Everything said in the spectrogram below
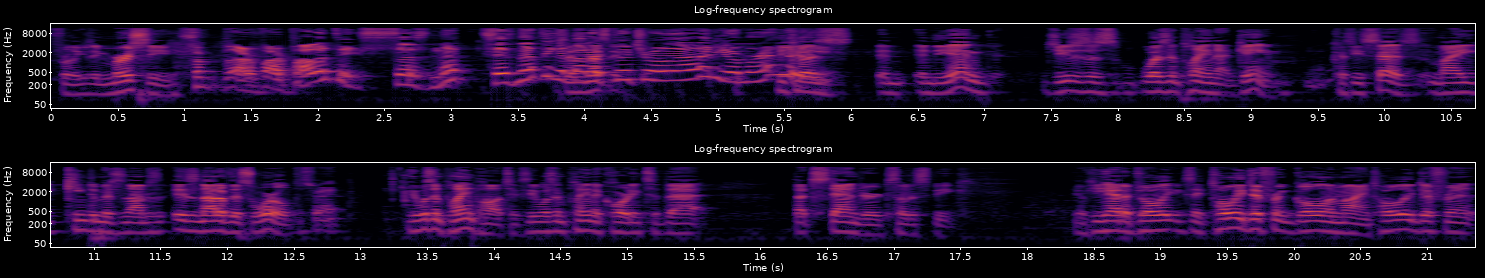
from like, mercy. From our, our politics says not, says nothing about our nothing. spirituality or morality. Because in in the end, Jesus wasn't playing that game because he says, "My kingdom is not is not of this world." that's right. He wasn't playing politics. He wasn't playing according to that that standard, so to speak. You know, he had a totally a totally different goal in mind, totally different,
